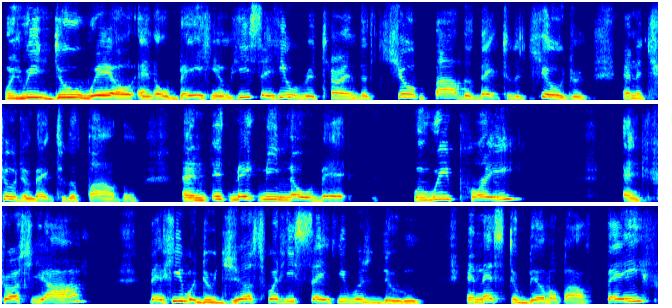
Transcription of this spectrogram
when we do well and obey him, he said he will return the ch- fathers back to the children and the children back to the father. And it made me know that when we pray and trust Yah, that he will do just what he said he was do. And that's to build up our faith,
